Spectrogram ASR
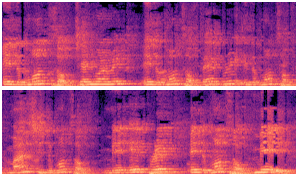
in the month of January, in the month of February, in the month of March, in the month of May, April, in the month of May,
